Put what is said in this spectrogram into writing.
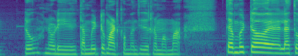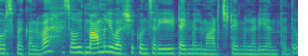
ಇಟ್ಟು ನೋಡಿ ತಂಬಿಟ್ಟು ಮಾಡ್ಕೊಂಬಂದಿದ್ರು ನಮ್ಮಮ್ಮ. ತಂಬಿಟ್ಟು ಎಲ್ಲ ತೋರಿಸ್ಬೇಕಲ್ವ? ಸೊ ಇದು ಮಾಮೂಲಿ ವರ್ಷಕ್ಕೊಂದ್ಸರಿ ಈ ಟೈಮಲ್ಲಿ, ಮಾರ್ಚ್ ಟೈಮಲ್ಲಿ ನಡೆಯುವಂಥದ್ದು.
